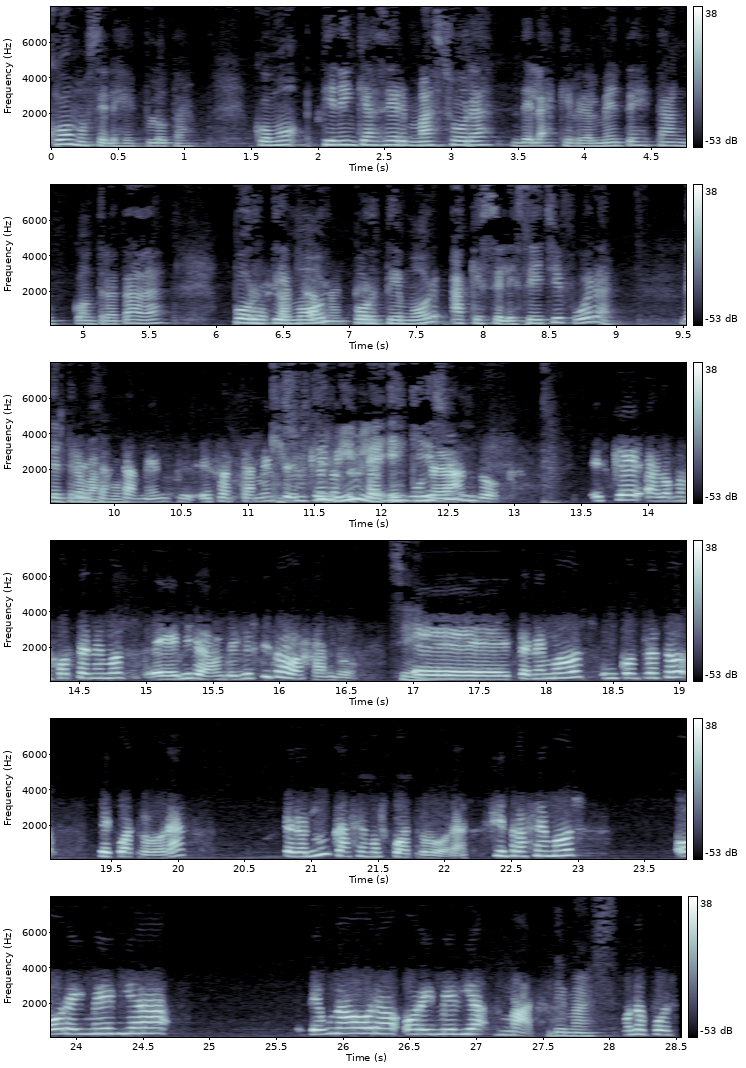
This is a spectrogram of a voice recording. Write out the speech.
cómo se les explota, cómo tienen que hacer más horas de las que realmente están contratadas por temor, por temor a que se les eche fuera del trabajo. Exactamente, exactamente. es, terrible, es que es, que a lo mejor tenemos, eh, mira, donde yo estoy trabajando, eh, tenemos un contrato de cuatro horas pero nunca hacemos cuatro horas. Siempre hacemos hora y media, de una hora, hora y media más. De más. Bueno, pues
